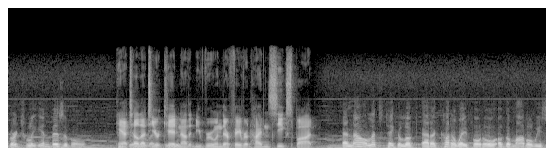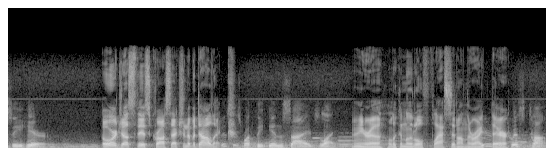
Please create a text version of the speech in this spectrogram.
virtually invisible. Can't tell that to your kid now that you've ruined their favorite hide and seek spot. And now let's take a look at a cutaway photo of the model we see here. Or just this cross section of a Dalek. This Dalek. is what the inside's like. Oh, You're uh, looking a little flaccid on the right Here's there. The twist top.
